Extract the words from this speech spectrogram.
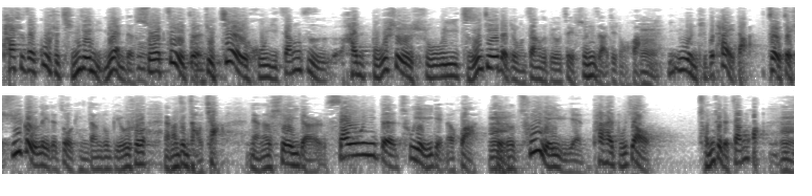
他是在故事情节里面的，说这种就介乎于脏字，还不是属于直接的这种脏字，比如这孙子啊这种话，问题不太大。在在虚构类的作品当中，比如说两个人正吵架，两个人说一点稍微的粗野一点的话，叫做粗野语言，它还不叫纯粹的脏话。嗯。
